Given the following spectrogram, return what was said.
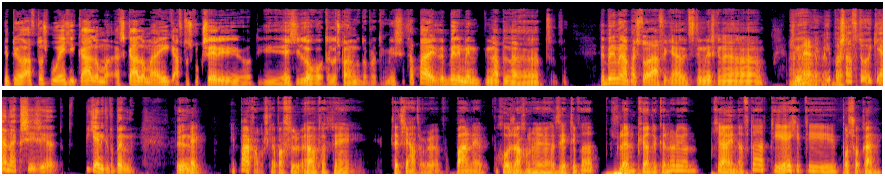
Γιατί αυτός που έχει κάλωμα, σκάλωμα ή αυτός που ξέρει ότι έχει λόγο τέλος πάντων να το προτιμήσει, θα πάει. Δεν περιμένει την Apple να. Δεν περιμένει να πάει στο ράφι και να δει τις τιμές και να. Ναι, Μήπω αυτό και αν αξίζει. Πηγαίνει και το παίρνει. Ε, υπάρχουν όμως και από, αυτού, από αυτή, τέτοιοι άνθρωποι που πάνε χωρίς να έχουν δει τίποτα. Σου λένε ποιο είναι το καινούριο, ποια είναι αυτά, τι έχει, τι, πόσο κάνει.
